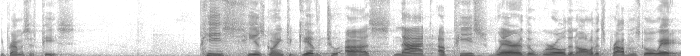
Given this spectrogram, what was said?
He promises peace peace he is going to give to us, not a peace where the world and all of its problems go away.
